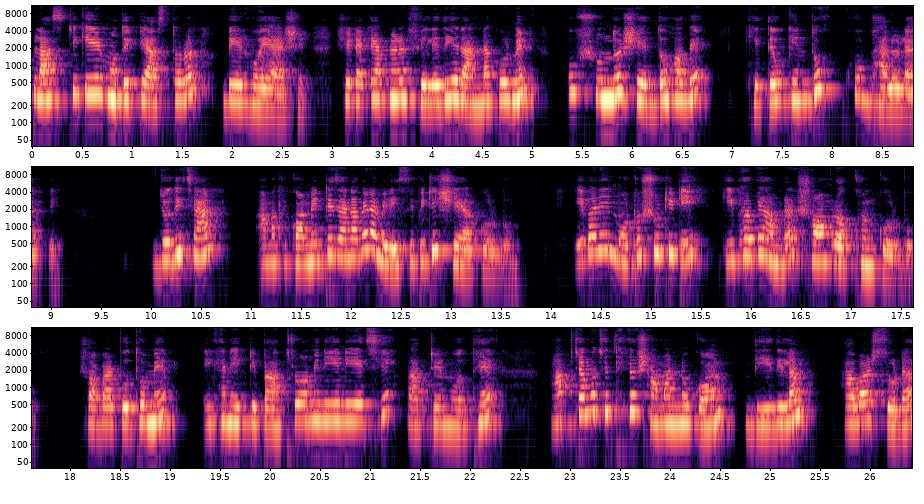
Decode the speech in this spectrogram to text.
প্লাস্টিকের মতো একটি আস্তরণ বের হয়ে আসে সেটাকে আপনারা ফেলে দিয়ে রান্না করবেন, খুব সুন্দর সেদ্ধ হবে, খেতেও কিন্তু খুব ভালো লাগবে যদি চান, আমাকে কমেন্টে জানাবেন, আমি রেসিপিটি শেয়ার করব। এবার এই মটরশুঁটিটি কীভাবে আমরা সংরক্ষণ করব। সবার প্রথমে এখানে একটি পাত্র আমি নিয়ে নিয়েছি। পাত্রের মধ্যে হাফ চামচের থেকে সামান্য কম দিয়ে দিলাম খাবার সোডা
